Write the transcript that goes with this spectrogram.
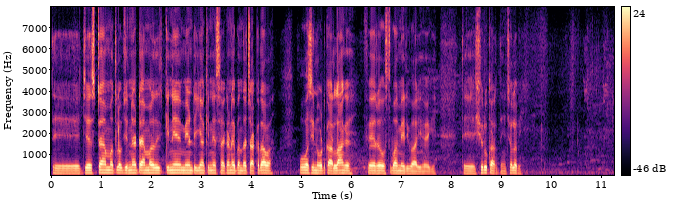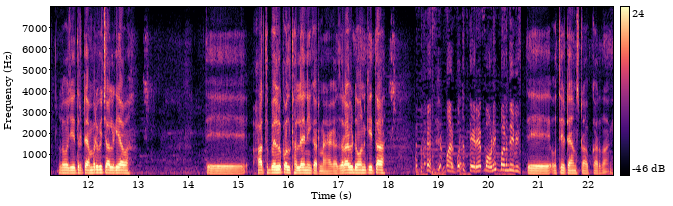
ਤੇ ਜਿਸ ਟਾਈਮ ਮਤਲਬ ਜਿੰਨੇ ਟਾਈਮਰ ਕਿੰਨੇ ਮਿੰਟ ਜਾਂ ਕਿੰਨੇ ਸੈਕਿੰਡ ਇਹ ਬੰਦਾ ਚੱਕਦਾ ਵਾ, ਉਹ ਅਸੀਂ ਨੋਟ ਕਰ ਲਾਂਗੇ, ਫਿਰ ਉਸ ਤੋਂ ਬਾਅਦ ਮੇਰੀ ਵਾਰੀ ਹੋਏਗੀ। ਤੇ ਸ਼ੁਰੂ ਕਰਦੇ ਹਾਂ ਚਲੋ ਵੀ। ਲੋ ਜੀ ਇਧਰ ਟਾਈਮਰ ਵੀ ਚੱਲ ਗਿਆ ਵਾ। ਤੇ ਹੱਥ ਬਿਲਕੁਲ ਥੱਲੇ ਨਹੀਂ ਕਰਨਾ ਹੈਗਾ ਜ਼ਰਾ ਵੀ ਡਾਊਨ ਕੀਤਾ। ਪਰ ਪੁੱਤ ਤੇਰੇ ਪੌਣੀ ਬਣਦੀ ਵੀ ਤੇ ਉੱਥੇ ਟਾਈਮ ਸਟਾਪ ਕਰ ਦਾਂਗੇ।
